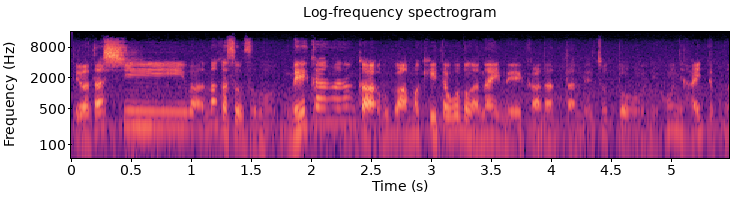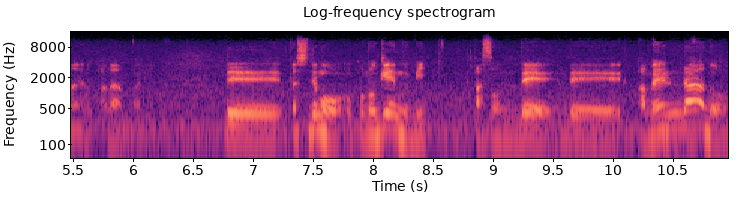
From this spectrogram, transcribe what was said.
で私はなんかそうそのメーカーがなんか僕はあんま聞いたことがないメーカーだったんでちょっと日本に入ってこないのかなあんまり。で私でもこのゲーム遊んででアメンラーの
